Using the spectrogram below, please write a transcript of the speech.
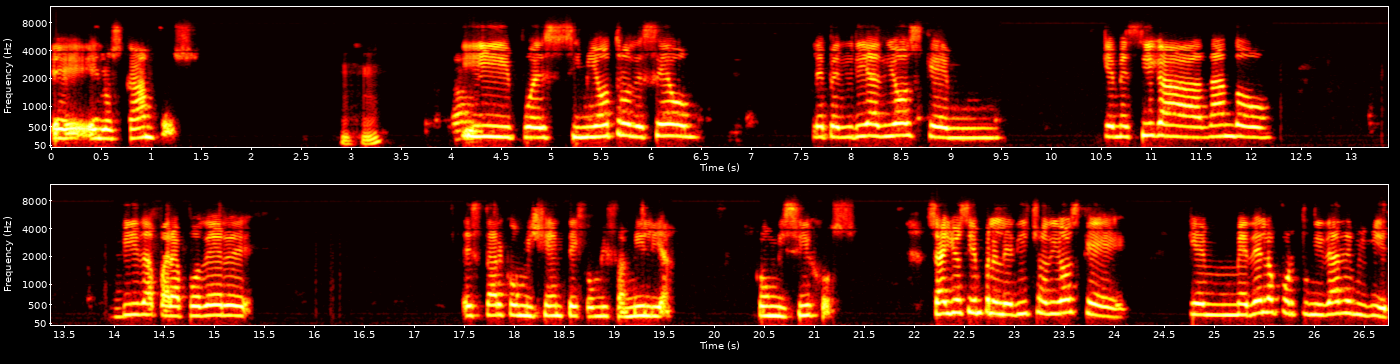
eh, en los campos. Uh -huh. Y pues si mi otro deseo, le pediría a Dios que, que me siga dando vida para poder estar con mi gente, con mi familia con mis hijos. O sea, yo siempre le he dicho a Dios que, que me dé la oportunidad de vivir.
